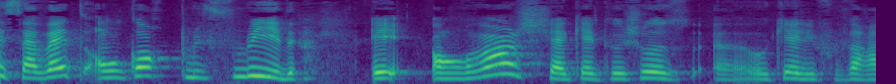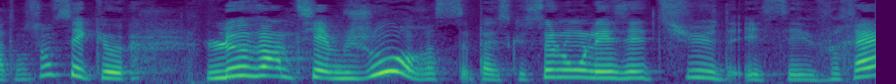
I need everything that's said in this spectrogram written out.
et ça va être encore plus fluide. Et en revanche, il y a quelque chose euh, auquel il faut faire attention, c'est que le 20e jour, parce que selon les études, et c'est vrai,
